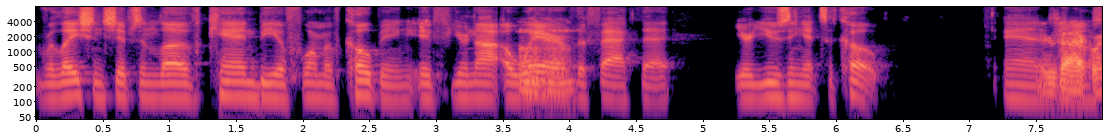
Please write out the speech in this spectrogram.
relationships and love can be a form of coping if you're not aware mm-hmm. of the fact that you're using it to cope and exactly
